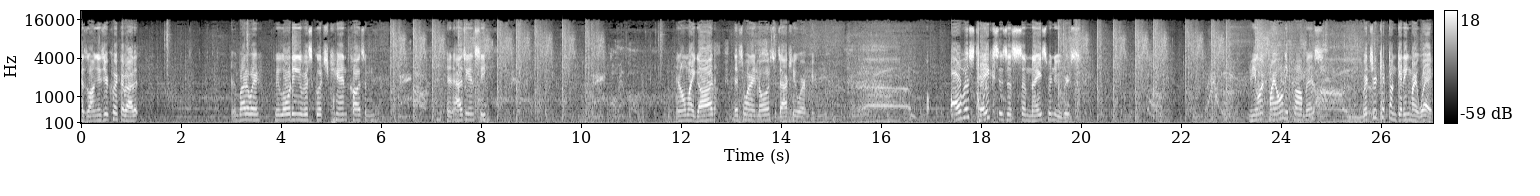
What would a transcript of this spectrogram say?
as long as you're quick about it. And by the way, reloading of this glitch can cause some. And as you can see, and oh my god, this one I noticed it's actually working. All this takes is just some nice maneuvers. My only problem is, Richard kept on getting my way.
